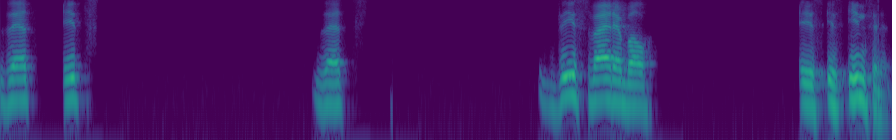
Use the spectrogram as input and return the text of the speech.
that it that this variable is, is infinite.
